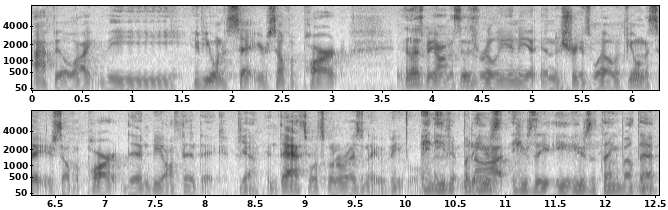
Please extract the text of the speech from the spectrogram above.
I feel like the, if you want to set yourself apart, and let's be honest, this is really in the industry as well. But if you want to set yourself apart, then be authentic. Yeah. And that's what's going to resonate with people. And even, but Not- here's here's the here's the thing about that.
